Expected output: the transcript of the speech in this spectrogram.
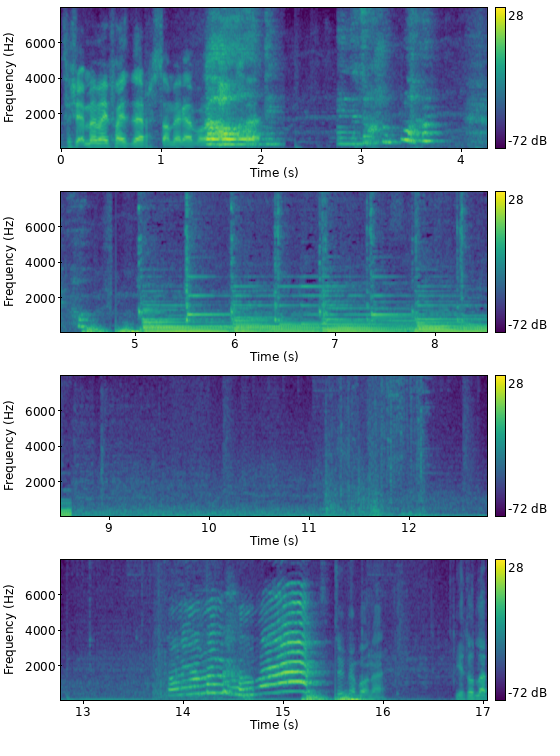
Což MMA fighter, Samira, vole. Oh, ty Je tohle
